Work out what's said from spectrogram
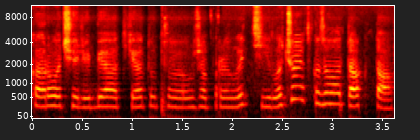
Коротше, ребят, я тут е, вже прилетіла. Чого я сказала так, так?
